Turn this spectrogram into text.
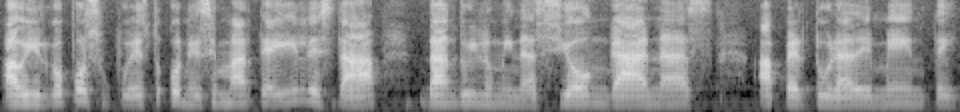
A Virgo, por supuesto, con ese Marte ahí le está dando iluminación, ganas, apertura de mente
